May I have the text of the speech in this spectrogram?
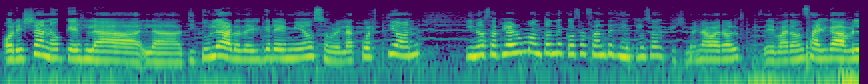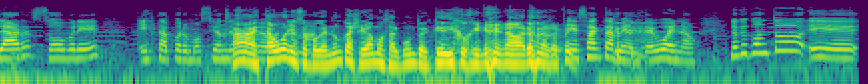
Orellano, que es la, la titular del gremio, sobre la cuestión. Y nos aclaró un montón de cosas antes, incluso que Jimena Barón, eh, Barón salga a hablar sobre esta promoción de su Ah, está bueno eso, porque nunca llegamos al punto de qué dijo Ginebra Barón al respecto. Exactamente, bueno. Lo que contó eh,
